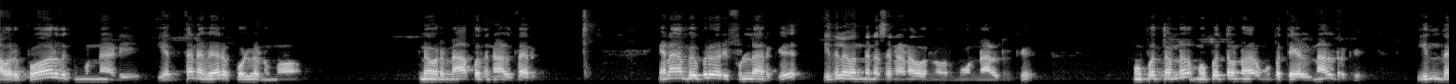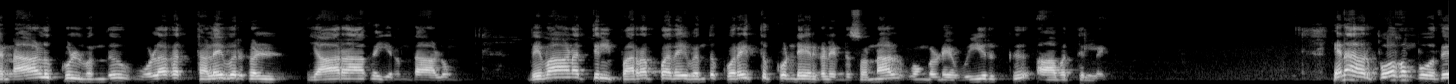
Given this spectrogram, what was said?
அவர் போகிறதுக்கு முன்னாடி எத்தனை பேரை கொல்லணுமோ இன்னும் ஒரு நாற்பது நாள் தான் இருக்கு. ஏன்னா பிப்ரவரி ஃபுல்லாக இருக்குது இதில் வந்து என்ன சொன்னால் ஒரு ஒரு மூணு நாள் இருக்குது முப்பத்தொன்னு முப்பத்தொன்னாறு முப்பத்தேழு நாள் இருக்குது இந்த நாளுக்குள் வந்து உலக தலைவர்கள் யாராக இருந்தாலும் விமானத்தில் பறப்பதை வந்து குறைத்து கொண்டீர்கள் என்று சொன்னால் உங்களுடைய உயிருக்கு ஆபத்தில்லை. ஏன்னா அவர் போகும்போது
